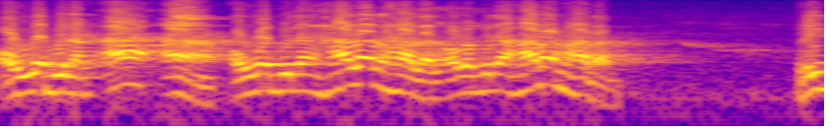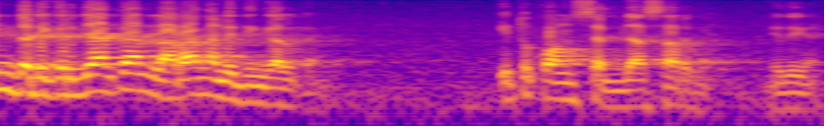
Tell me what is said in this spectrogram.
Allah bilang A, A, Allah bilang halal, halal, Allah bilang haram, haram. Perintah dikerjakan, larangan ditinggalkan. Itu konsep dasarnya, gitu kan.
